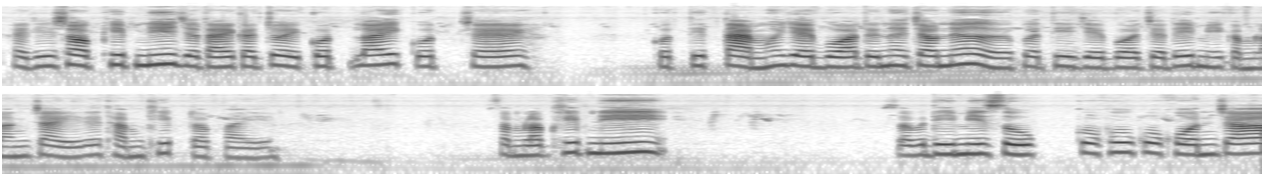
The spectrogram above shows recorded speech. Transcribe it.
ใครที่ชอบคลิปนี้จะได้ก็ช่วยกดไลค์กดแชร์ กดติดตามให้ยายบัวด้วยนะเจ้าเนอเพื่อที่ยายบัวจะได้มีกำลังใจได้ทำคลิปต่อไปสำหรับคลิปนี้ สวัสดีมีสุขกูคู่กูคนเจ้า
